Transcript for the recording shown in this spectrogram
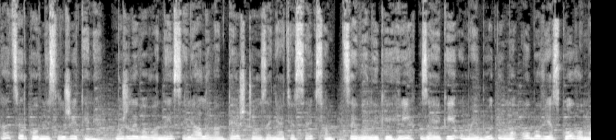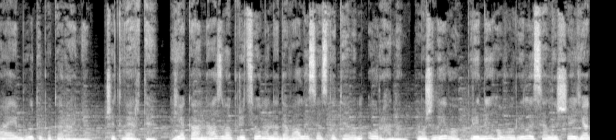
та церковні служителі? Можливо, вони вселяли вам те, що заняття сексом це великий гріх, за який у майбутньому обов'язково має бути покарання. Четверте, яка назва при цьому надавалася статевим органам? Можливо, при них говорилося лише як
